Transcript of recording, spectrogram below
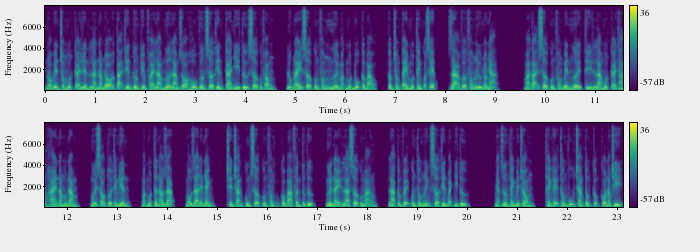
nó bên trong một cái liền là năm đó tại thiên cương kiếm phái làm mưa làm gió hổ vương sở thiên ca nhi tử sở cuồng phong. Lúc này sở cuồng phong người mặc một bộ cầm bảo cầm trong tay một thanh quạt xếp, giả vờ phong lưu nho nhã. Mà tại sở cùng phong bên người thì là một cái tháng hai năm một năm, mười sáu tuổi thanh niên, mặc một thân áo giáp, màu da đen nhánh, trên trán cùng sở cùng phong có ba phần tương tự, người này là sở cuồng mãng, là cấm vệ quân thống lĩnh sở thiên bạch nhi tử. Nhạc dương thành bên trong, thành hệ thống vũ trang tổng cộng có năm chi,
